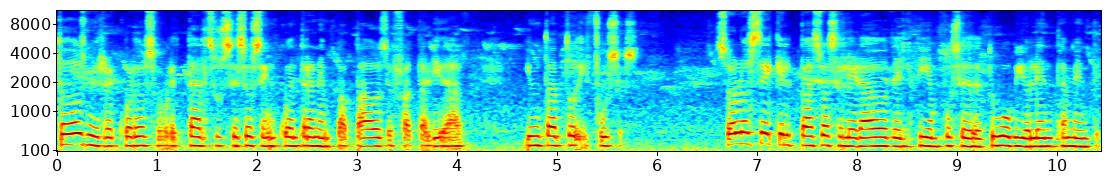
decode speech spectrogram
Todos mis recuerdos sobre tal suceso se encuentran empapados de fatalidad y un tanto difusos. Solo sé que el paso acelerado del tiempo se detuvo violentamente,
